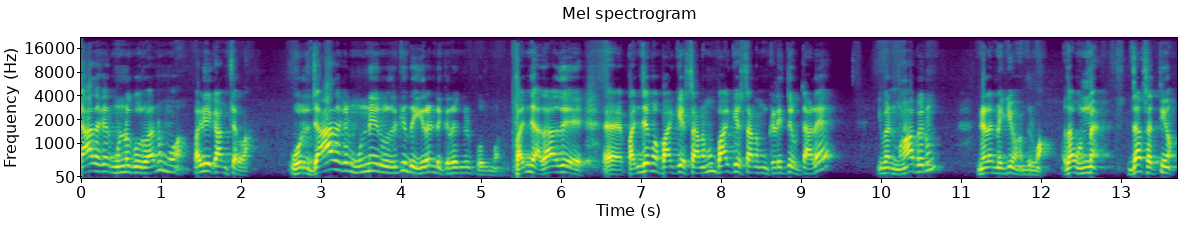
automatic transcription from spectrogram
ஜாதகர் முன்னுக்கு வருவார்னு வழியை காமிச்சிடலாம். ஒரு ஜாதகன் முன்னேறுவதற்கு இந்த இரண்டு கிரகங்கள் போதுமானது. பஞ்ச அதாவது பஞ்சம பாக்கியஸ்தானமும் பாக்கியஸ்தானமும் கிடைத்து விட்டாலே இவன் மாபெரும் நிலைமைக்கு வந்துடுவான் அதான் உண்மை. இதுதான் சத்தியம்.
